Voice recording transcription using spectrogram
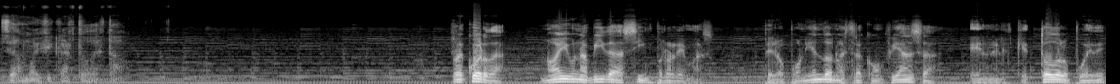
se va a modificar todo esto. Recuerda, no hay una vida sin problemas, pero poniendo nuestra confianza en el que todo lo puede,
